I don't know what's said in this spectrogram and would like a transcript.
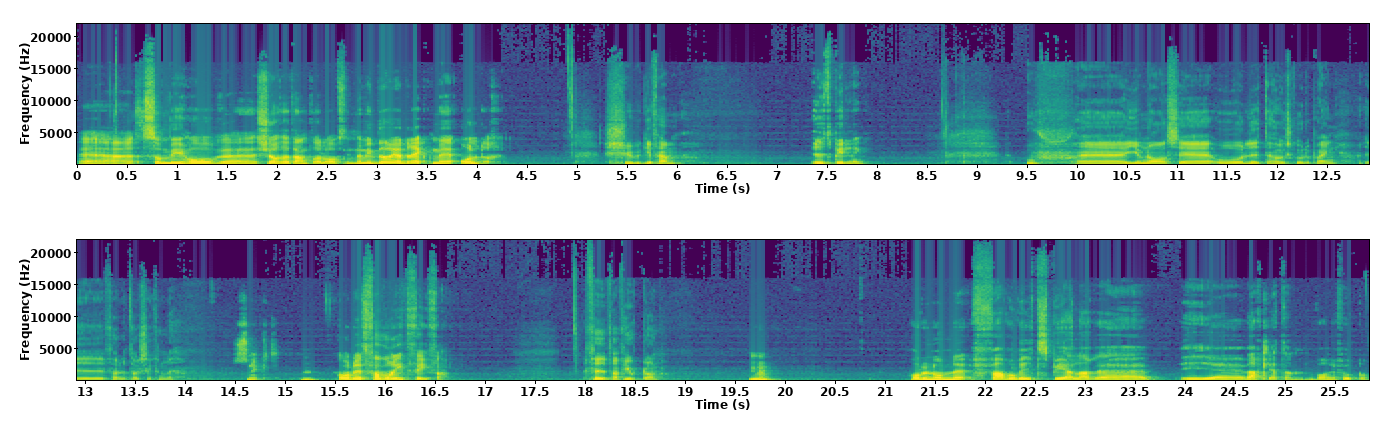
Eh, som vi har eh, kört ett antal avsnitt. Men vi börjar direkt med ålder. 25. Utbildning. Eh, gymnasie och lite högskolepoäng i företagsekonomi. Snyggt. Har du ett favorit-Fifa? Fifa 14. Har du någon eh, favoritspelare i eh, verkligheten? Vanlig fotboll?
